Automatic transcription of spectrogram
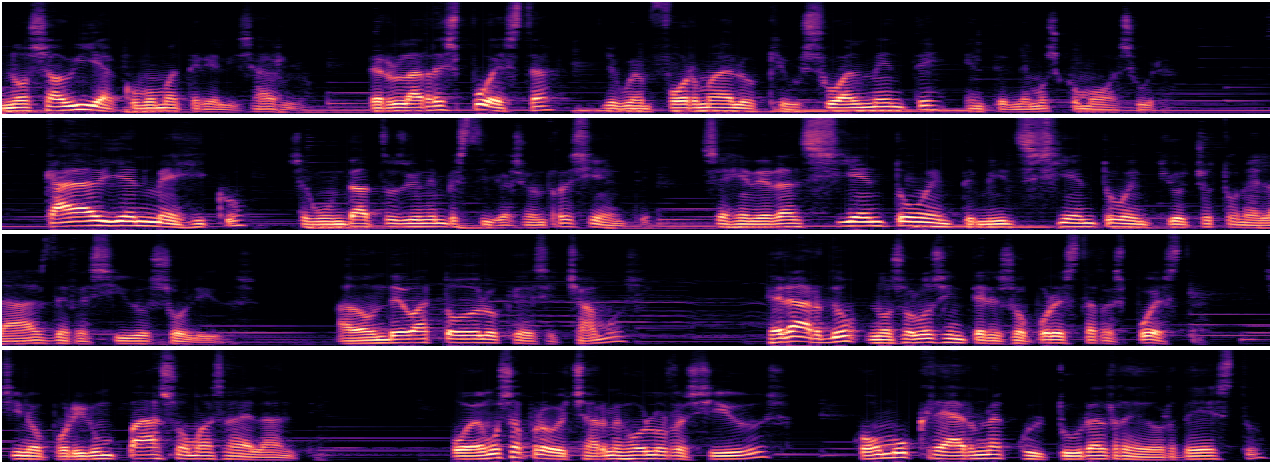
no sabía cómo materializarlo, pero la respuesta llegó en forma de lo que usualmente entendemos como basura. Cada día en México, según datos de una investigación reciente, se generan 120.128 toneladas de residuos sólidos. ¿A dónde va todo lo que desechamos? Gerardo no solo se interesó por esta respuesta, sino por ir un paso más adelante ¿Podemos aprovechar mejor los residuos? ¿Cómo crear una cultura alrededor de esto?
